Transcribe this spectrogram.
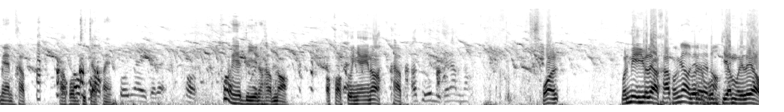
แม่นครับเอาผมสิจับให้ตัวใหญ่ก็ได้ขอบโอ้เฮ็ดดีเนาะครับเนาะเอาคอกตัวใหญ่เนาะครับเอาถือดีก็ได้เนาะเพราะมันมีอยู่แล้วครับของเราเนี่ยผมเนาะเตรียมไว้แล้ว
